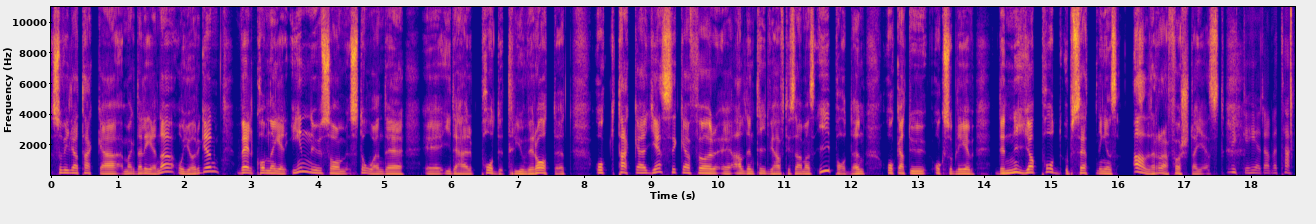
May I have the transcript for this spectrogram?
så vill jag tacka Magdalena och Jörgen. Välkomna er in nu som stående eh, i det här poddtriumviratet och tacka Jessica för eh, all den tid vi haft tillsammans i podden och att du också blev den nya podduppsättningens allra första gäst. Mycket hedrande, tack.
